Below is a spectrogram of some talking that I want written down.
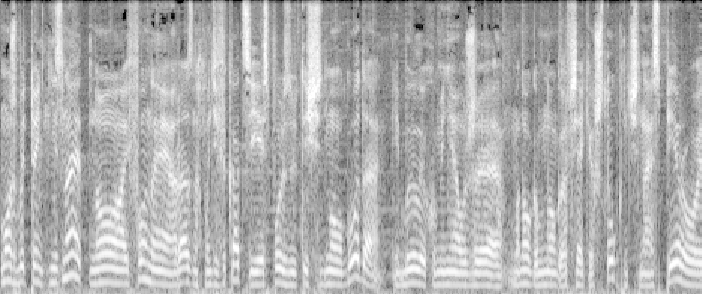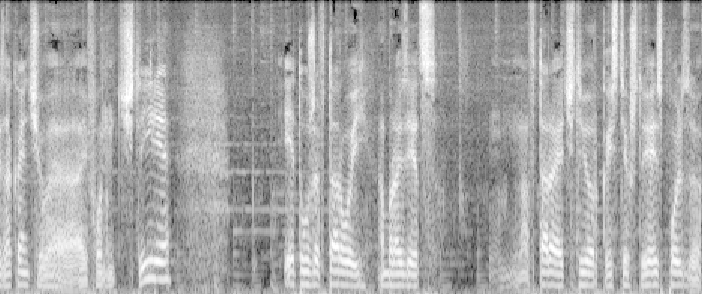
Может быть, кто-нибудь не знает, но айфоны разных модификаций я использую 2007 года, и было их у меня уже много-много всяких штук, начиная с первого и заканчивая iPhone 4. Это уже второй образец, вторая четверка из тех, что я использую.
